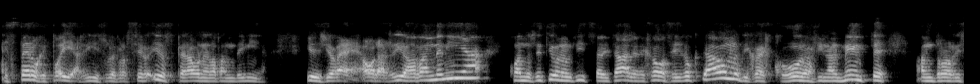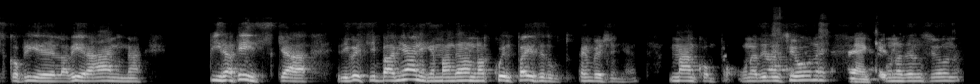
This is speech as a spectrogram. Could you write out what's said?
e spero che poi arrivi sulle prossime. Io speravo nella pandemia. Io dicevo, eh, ora arriva la pandemia, quando sentivo le notizie dall'Italia, le cose di lockdown, dico, ecco, ora finalmente andrò a riscoprire la vera anima piratesca di questi bamiani che manderanno a quel paese tutto. E invece niente, manco un po'. Una delusione, una delusione.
